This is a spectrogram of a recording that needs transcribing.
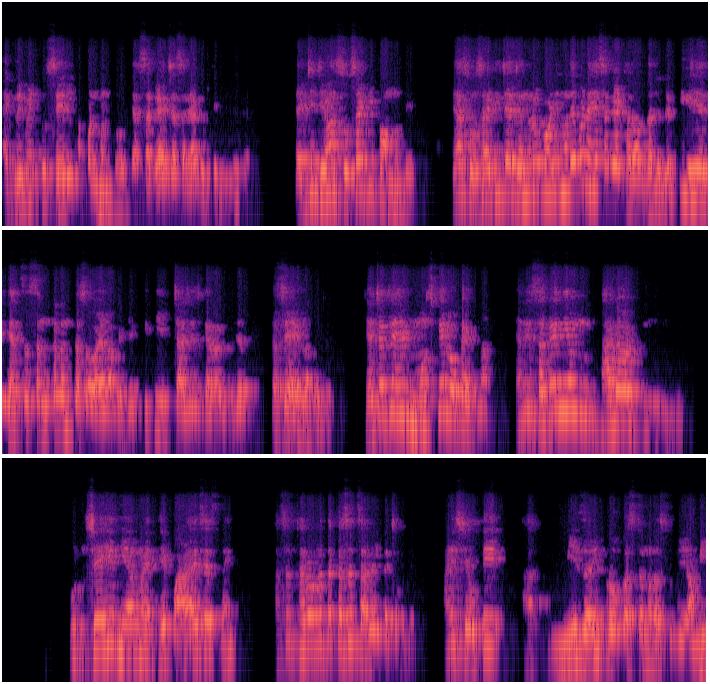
अग्रीमेंट टू सेल आपण म्हणतो त्या सगळ्याच्या सगळ्या गोष्टी लिहिलेल्या. आहेत. त्यांची जेव्हा सोसायटी फॉर्म होते त्या सोसायटीच्या जनरल बॉडीमध्ये पण हे सगळे ठराव झालेले की हे याचं संकलन कसं व्हायला पाहिजे किती चार्जेस करायला पाहिजे कसे यायला पाहिजे ह्याच्यातले हे मोजके लोक आहेत ना यांनी सगळे नियम धाब्यावर कुठचेही नियम आहेत हे पाळायचेच नाही असं ठरवलं तर कसं चालेल त्याच्यामध्ये? आणि शेवटी मी जरी प्रो कस्टमर असतो मी आम्ही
